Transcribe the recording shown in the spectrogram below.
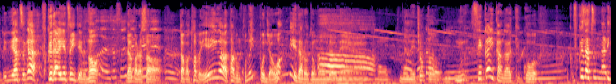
やつが副題でついてるの。だからさだから多分映画は多分この1本じゃ終わんねえだろうと思うんだよねもうもうねちょっと世界観が結構複雑になり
